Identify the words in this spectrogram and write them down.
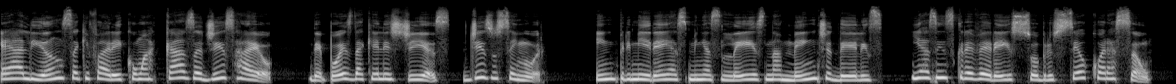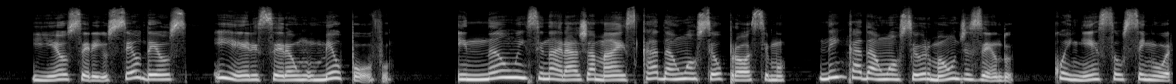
é a aliança que farei com a casa de Israel. Depois daqueles dias, diz o Senhor, imprimirei as minhas leis na mente deles e as inscreverei sobre o seu coração. E eu serei o seu Deus e eles serão o meu povo. E não ensinará jamais cada um ao seu próximo, nem cada um ao seu irmão, dizendo: Conheça o Senhor,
